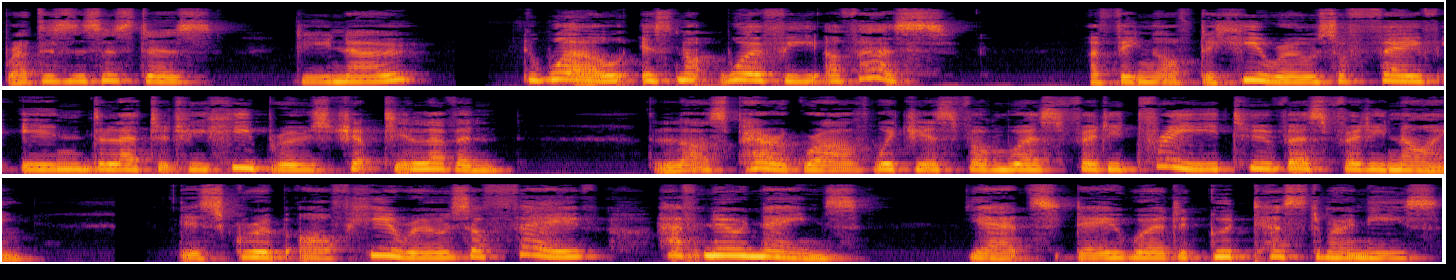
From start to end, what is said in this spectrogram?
Brothers and sisters, do you know? The world is not worthy of us. I think of the heroes of faith in the letter to Hebrews chapter 11, the last paragraph, which is from verse 33 to verse 39. This group of heroes of faith have no names, yet they were the good testimonies.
